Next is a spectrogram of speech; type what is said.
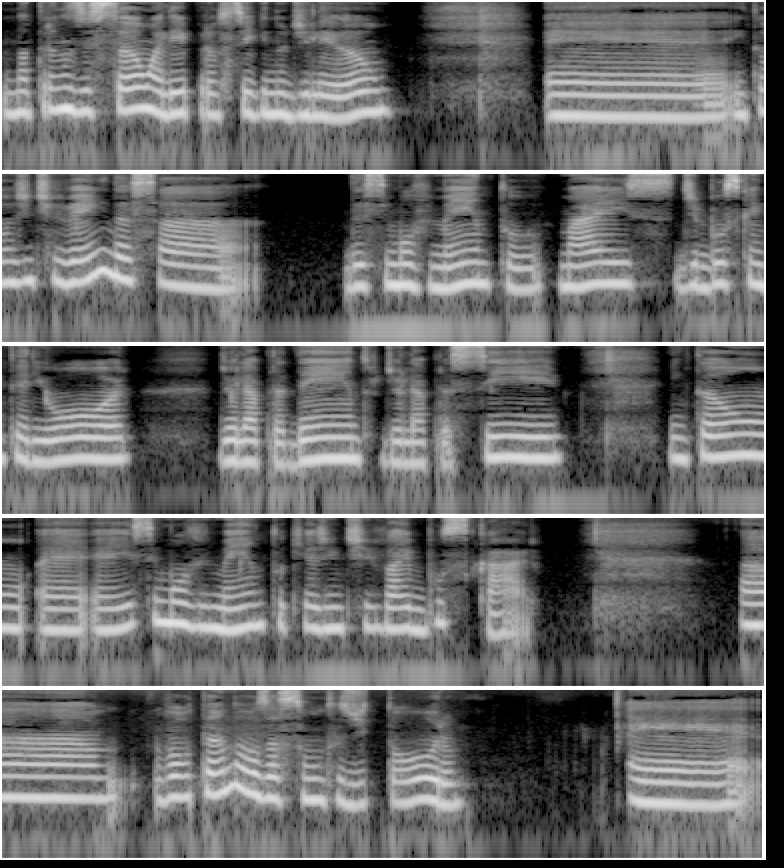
na transição ali para o signo de leão, é, então a gente vem dessa, desse movimento mais de busca interior, de olhar para dentro, de olhar para si. Então é, é, esse movimento que a gente vai buscar. Ah, voltando aos assuntos de touro, é,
